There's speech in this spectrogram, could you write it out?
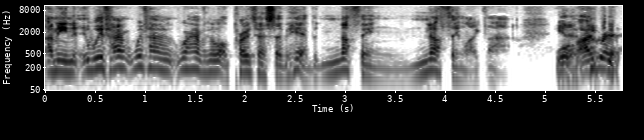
I mean, we've had, we've had, we're having a lot of protests over here, but nothing, nothing like that. You Well, know, I read-.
